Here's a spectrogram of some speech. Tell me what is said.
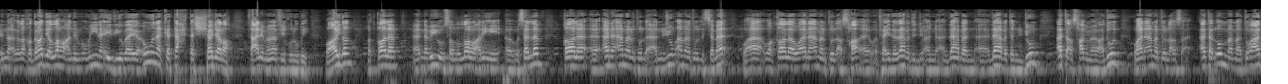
إن لقد رضي الله عن المؤمنين إذ يبايعونك تحت الشجرة فعلم ما في قلوبهم. وأيضا قد قال النبي صلى الله عليه وسلم قال أنا أمنة النجوم أمنة للسماء وقال وأنا أمنة الأصحاب فإذا ذهبت ذهب ذهبت النجوم أتى أصحابي ما يوعدون وأنا أمنة أتى الأمة ما توعد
